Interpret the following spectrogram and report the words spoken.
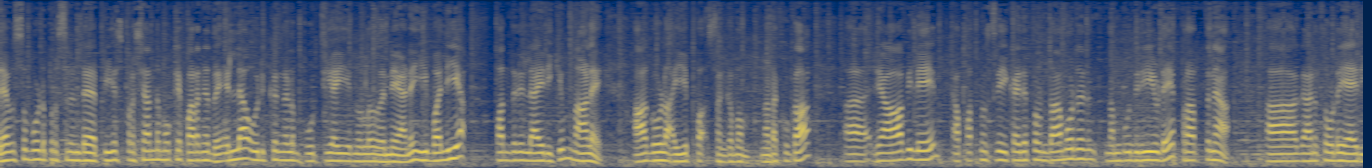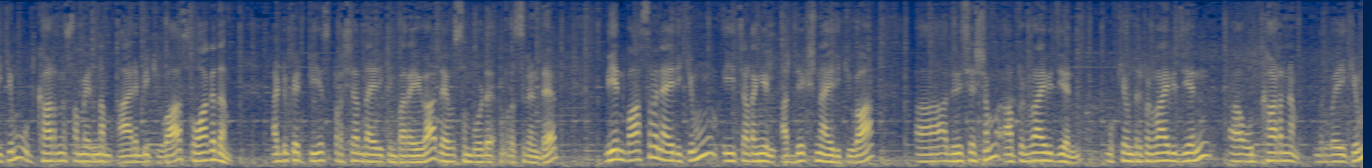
Devaswom board president P S പ്രശാന്തും ഒക്കെ പറഞ്ഞത് എല്ലാ ഒരുക്കങ്ങളും പൂർത്തിയായി എന്നുള്ളത് തന്നെയാണ്. ഈ വലിയ പന്തലിലായിരിക്കും നാളെ ആഗോള അയ്യപ്പ സംഗമം നടക്കുക. രാവിലെ പത്മശ്രീ കൈതപ്പുറം ദാമോദരൻ നമ്പൂതിരിയുടെ പ്രാർത്ഥന ഗാനത്തോടെയായിരിക്കും ഉദ്ഘാടന സമ്മേളനം ആരംഭിക്കുക. സ്വാഗതം. അഡ്വക്കേറ്റ് പി എസ് പ്രശാന്ത് ആയിരിക്കും പറയുക Devaswom board president. V N വാസവനായിരിക്കും ഈ ചടങ്ങിൽ അധ്യക്ഷനായിരിക്കുക. അതിനുശേഷം പിണറായി വിജയൻ മുഖ്യമന്ത്രി പിണറായി വിജയൻ ഉദ്ഘാടനം നിർവഹിക്കും.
